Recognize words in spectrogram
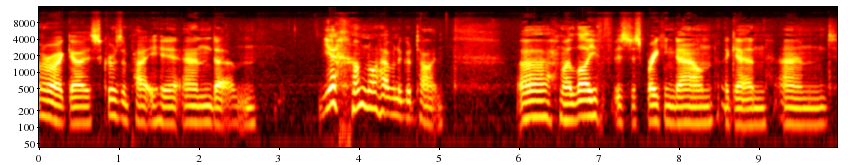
Alright guys, Crimson Patty here, and um, yeah, I'm not having a good time. Uh, my life is just breaking down again, and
